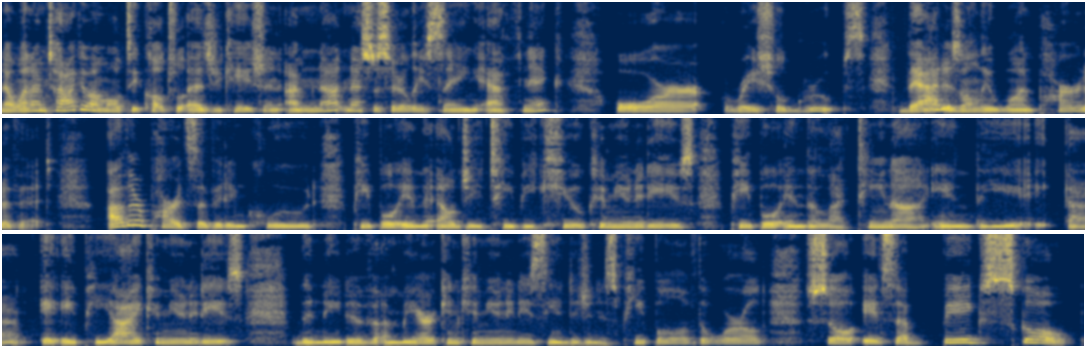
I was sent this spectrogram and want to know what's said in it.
Now, when I'm talking about multicultural education, I'm not necessarily saying ethnic or racial groups. That is only one part of it. Other parts of it include people in the LGBTQ communities, people in the Latina, in the uh, AAPI communities, the Native American communities, the indigenous people of the world. So it's a big scope.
